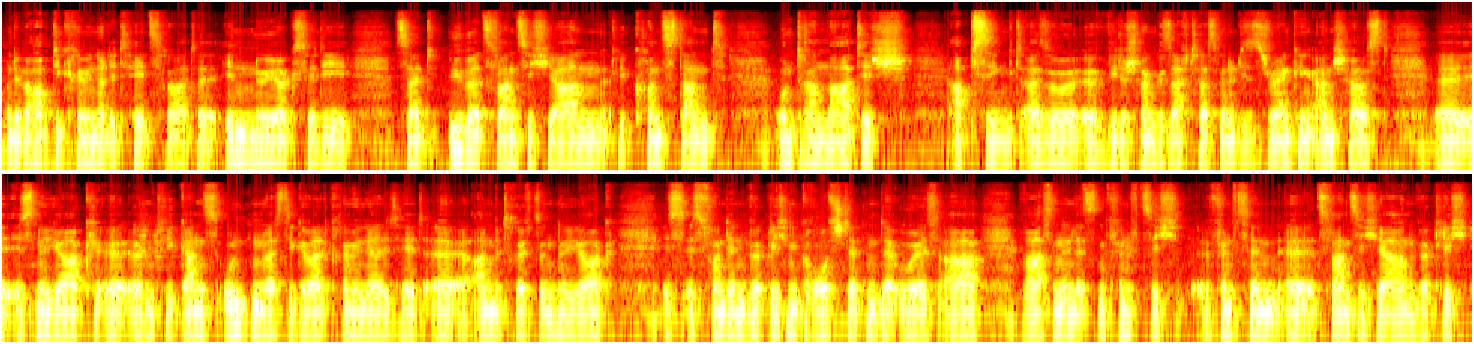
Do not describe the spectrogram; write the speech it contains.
und überhaupt die Kriminalitätsrate in New York City seit über 20 Jahren konstant und dramatisch absinkt. Also äh, wie du schon gesagt hast, wenn du dieses Ranking anschaust, äh, ist New York äh, irgendwie ganz unten, was die Gewaltkriminalität anbetrifft. Und New York ist, ist von den wirklichen Großstädten der USA, war es in den letzten 50, 15, 20 Jahren wirklich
